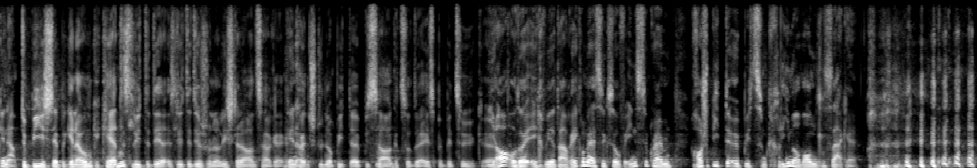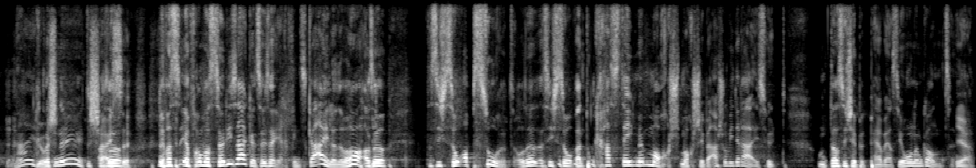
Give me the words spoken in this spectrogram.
Genau. Dabei ist es eben genau umgekehrt, dass Leute dir, es Leute dir Journalisten an und sagen, Genau. könntest du noch bitte etwas sagen zu den SBB-Zügen? ja, oder ich werde auch regelmäßig so auf Instagram, kannst du bitte etwas zum Klimawandel sagen? Nein, ich Ja, das nicht. ist scheisse. Also, ja, was, ja, vor allem, was soll ich sagen? Soll ich sagen, ich finde es geil, oder was? Also, Das ist so absurd, oder? Das ist so, wenn du kein Statement machst, machst du eben auch schon wieder eins heute. Und das ist eben die Perversion am Ganzen. Ja.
